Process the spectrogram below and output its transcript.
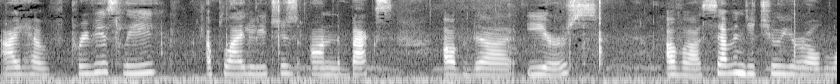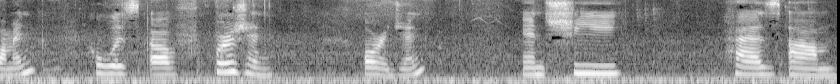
I have previously applied leeches on the backs of the ears of a 72 year old woman who was of Persian origin and she has um,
